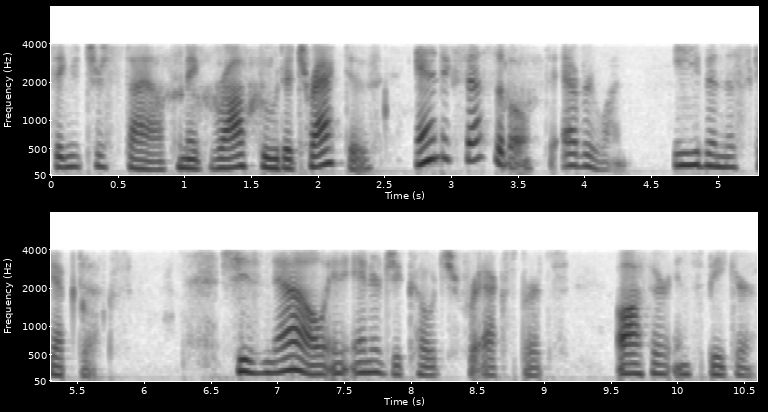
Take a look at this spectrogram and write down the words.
signature style to make raw food attractive and accessible to everyone, even the skeptics. She's now an energy coach for experts, author, and speaker.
